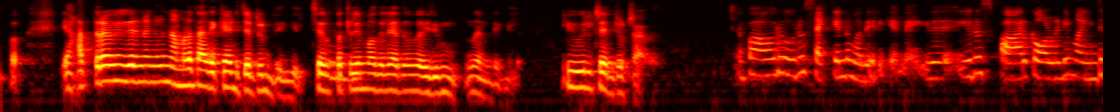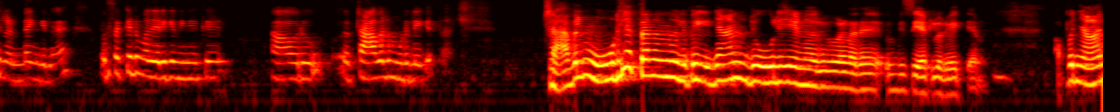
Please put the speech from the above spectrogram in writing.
അപ്പൊ യാത്രാ വിവരണങ്ങൾ നമ്മുടെ തലയ്ക്ക് അടിച്ചിട്ടുണ്ടെങ്കിൽ ചെറുപ്പത്തിൽ മുതലേ അത് വരും എന്നുണ്ടെങ്കിൽ you will tend to travel അപ്പൊ ആ ഒരു ഒരു സെക്കൻഡ് മതിയായിരിക്കും അല്ലേ? ഇത് ഈ ഒരു സ്പാർക്ക് ഓൾറെഡി മൈൻഡിൽ ഉണ്ടെങ്കിൽ ഒരു സെക്കൻഡ് മതിയായിരിക്കും നിങ്ങൾക്ക് ആ ഒരു ട്രാവൽ മൂഡിലേക്ക് എത്താൻ. ട്രാവൽ മൂഡിലെത്താനൊന്നുമില്ല ഇപ്പൊ ഞാൻ ജോലി ചെയ്യുന്ന ഒരു വളരെ ബിസി ആയിട്ടുള്ള ഒരു വ്യക്തിയാണ്. അപ്പൊ ഞാൻ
